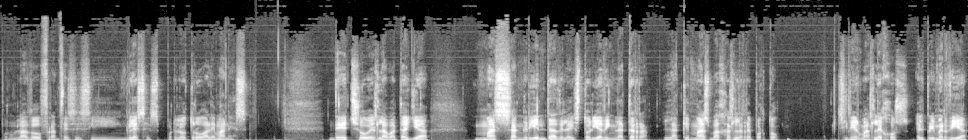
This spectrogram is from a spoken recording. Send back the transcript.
por un lado franceses e ingleses, por el otro alemanes. De hecho, es la batalla más sangrienta de la historia de Inglaterra, la que más bajas le reportó. Sin ir más lejos, el primer día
